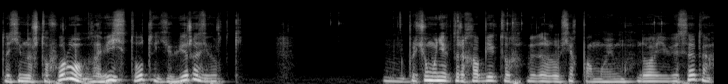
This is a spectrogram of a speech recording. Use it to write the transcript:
То есть именно что форма зависит от UV развертки. Причем у некоторых объектов, даже у всех, по-моему, два UV сета.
